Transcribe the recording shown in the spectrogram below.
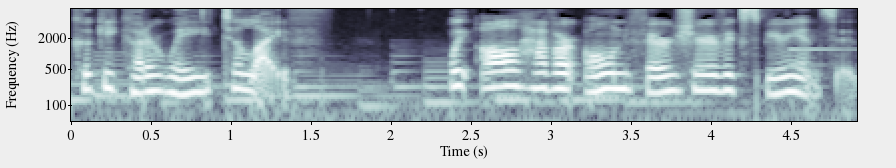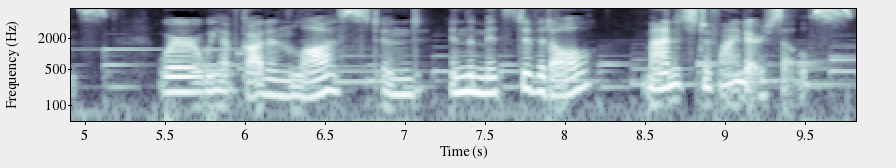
cookie cutter way to life. We all have our own fair share of experiences where we have gotten lost and, in the midst of it all, managed to find ourselves.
